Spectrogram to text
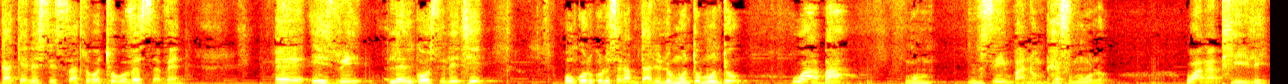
kaGenesis sahluko 2 kuverse 7 eh izwi lenkosi lithi uNkulunkulu sekamdalile umuntu umuntu waba ngumzimba nomphefumulo. Wangaphili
